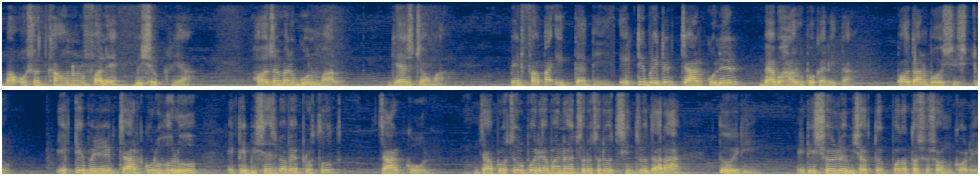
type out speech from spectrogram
বা ওষুধ খাওয়ানোর ফলে বিষক্রিয়া, হজমের গোলমাল, গ্যাস জমা, পেট ফাঁপা ইত্যাদি। অ্যাক্টিভেটেড চারকুলের ব্যবহার উপকারিতা, প্রধান বৈশিষ্ট্য। অ্যাক্টিভেটেড চারকুল হলো একটি বিশেষভাবে প্রস্তুত চারকোল, যা প্রচুর পরিমাণে ছোট ছোট ছিদ্র দ্বারা তৈরি। এটি শরীরে বিষাক্ত পদার্থ শোষণ করে।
